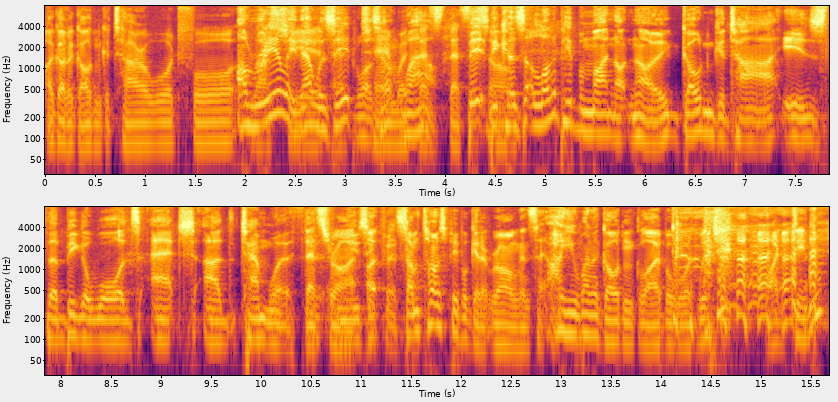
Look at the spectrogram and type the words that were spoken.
I got a Golden Guitar Award for. Oh, last really? That was it, was it? Wow. That's, that's Be- because a lot of people might not know Golden Guitar is the big awards at uh, the Tamworth. That's right. Music I- sometimes people get it wrong and say, "Oh, you won a Golden Globe Award," which I didn't.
